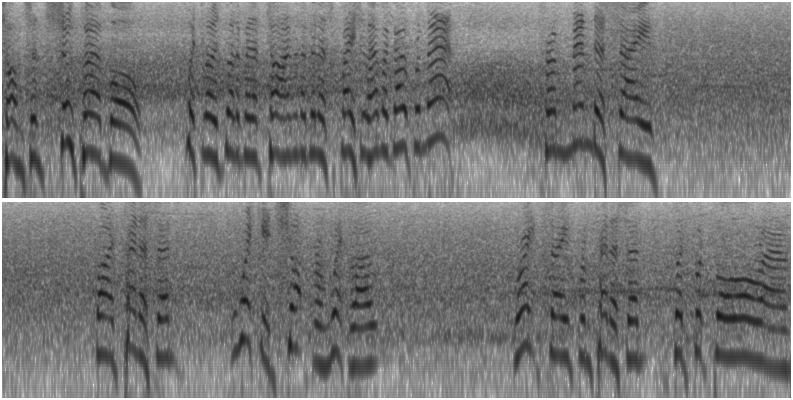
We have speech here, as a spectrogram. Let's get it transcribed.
Thompson, superb ball. Whitlow's got a bit of time and a bit of space. He'll have a go from there. Tremendous save by Petterson. Wicked shot from Whitlow. Great save from Petterson. Good football all round.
